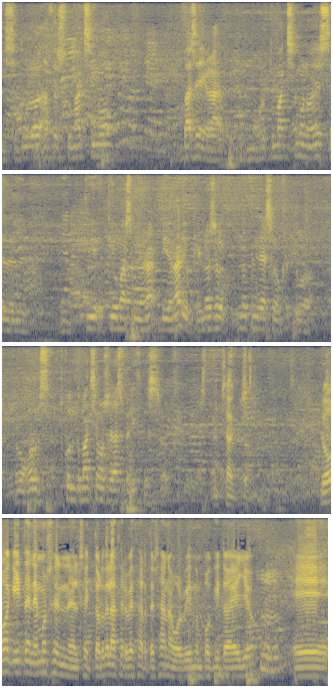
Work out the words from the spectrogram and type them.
y, si tú lo haces tu máximo, vas a llegar. A lo mejor tu máximo no es el, el tío, tío más millona- millonario, que no, es el- no tendría ese objetivo. A lo mejor con tu máximo serás feliz, que ese es el objetivo. y exacto. Luego aquí tenemos en el sector de la cerveza artesana, volviendo un poquito a ello, eh,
